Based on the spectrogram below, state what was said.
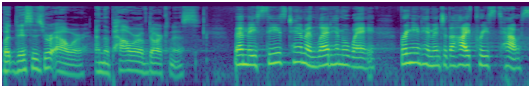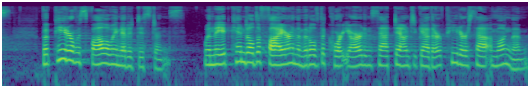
But this is your hour and the power of darkness. Then they seized him and led him away, bringing him into the high priest's house. But Peter was following at a distance. When they had kindled a fire in the middle of the courtyard and sat down together, Peter sat among them.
